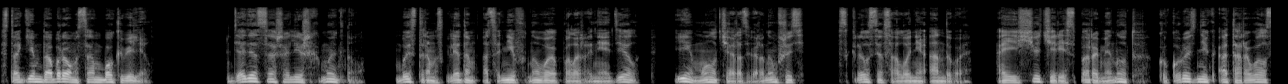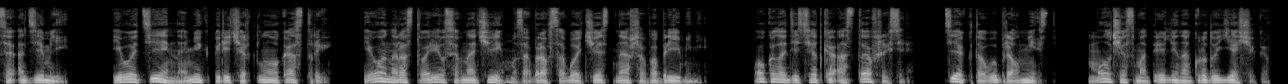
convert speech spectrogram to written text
«С таким добром сам Бог велел». Дядя Саша лишь хмыкнул, быстрым взглядом оценив новое положение дел и, молча развернувшись, скрылся в салоне Андова. А еще через пару минут кукурузник оторвался от земли. Его тень на миг перечеркнула костры, и он растворился в ночи, забрав с собой часть нашего бремени. Около десятка оставшихся, те, кто выбрал месть, молча смотрели на груду ящиков.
